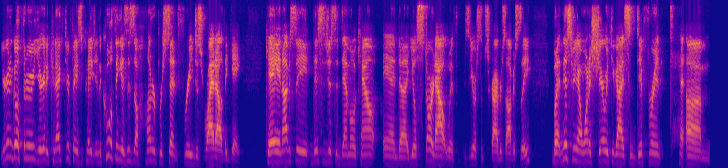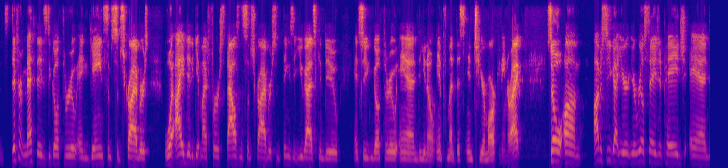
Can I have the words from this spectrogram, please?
you're going to go through, you're going to connect your Facebook page. And the cool thing is this is 100% free just right out of the gate. Okay, and obviously this is just a demo account and uh, you'll start out with zero subscribers, obviously. But in this video, I want to share with you guys some different um, different methods to go through and gain some subscribers. What I did to get my first thousand subscribers, some things that you guys can do, and so you can go through and you know implement this into your marketing. Right. So um, obviously you got your your real estate agent page, and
